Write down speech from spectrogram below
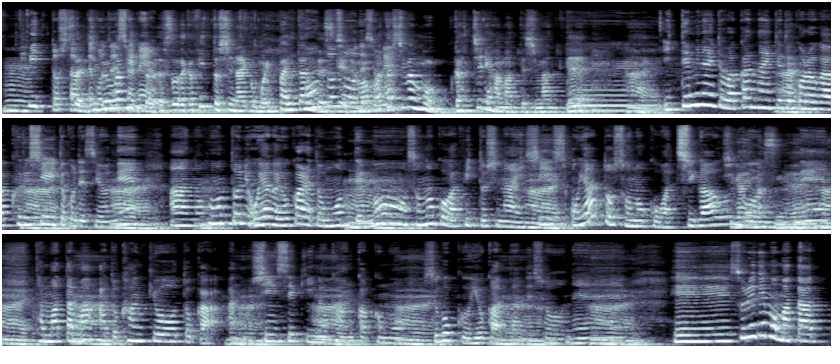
うん。フィットしたってことですよね。そう自分はフィット、そう、だからフィットしない子もいっぱいいたんですけれども、本当そうです私はもうがっちりハマってしまって、はい。行ってみないと分かんないってところが苦しいところですよね。はい。あの、うん。本当に親が良かれと思っても、うん。その子がフィットしないし、はい。親とその子は違うの違いますね。はい。たまたま、はいあと環境とか、あの、はい。親戚の感覚もはい。すごく良かったんでしょうね。はい。へえ、それでもまた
